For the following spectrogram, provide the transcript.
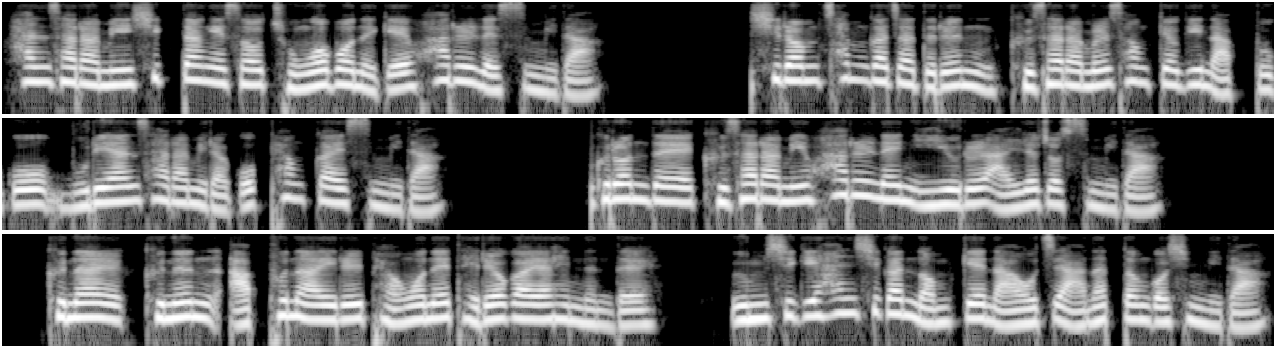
한 사람이 식당에서 종업원에게 화를 냈습니다. 실험 참가자들은 그 사람을 성격이 나쁘고 무례한 사람이라고 평가했습니다. 그런데 그 사람이 화를 낸 이유를 알려줬습니다. 그날 그는 아픈 아이를 병원에 데려가야 했는데 음식이 한시간 넘게 나오지 않았던 것입니다.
